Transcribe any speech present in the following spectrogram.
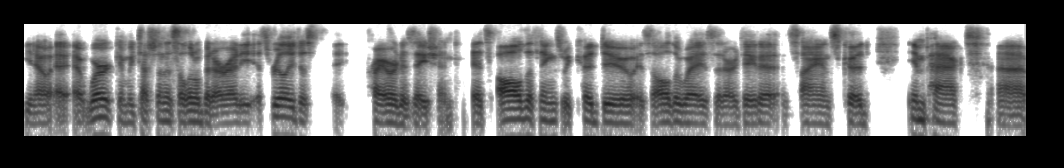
you know, at, at, work, and we touched on this a little bit already. It's really just prioritization. It's all the things we could do. It's all the ways that our data and science could impact uh,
